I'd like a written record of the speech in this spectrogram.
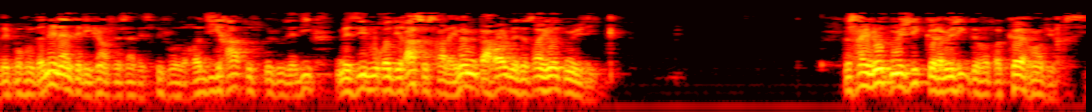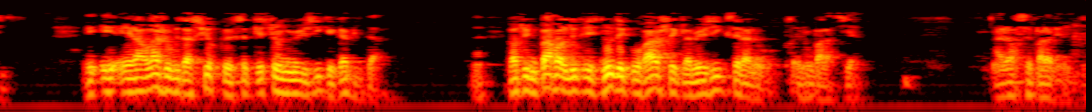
Mais pour vous donner l'intelligence, le Saint-Esprit vous redira tout ce que je vous ai dit, mais il vous redira, ce sera les mêmes paroles, mais ce sera une autre musique. Ce sera une autre musique que la musique de votre cœur endurci. Et, alors là, je vous assure que cette question de musique est capitale. Quand une parole de Christ nous décourage, c'est que la musique, c'est la nôtre, et non pas la sienne. Alors, c'est pas la vérité.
